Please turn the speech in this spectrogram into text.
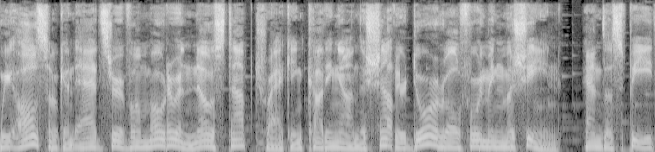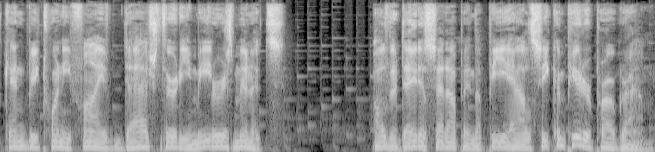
We also can add servo motor and no-stop tracking cutting on the shutter door roll forming machine and the speed can be 25-30 meters minutes. All the data set up in the PLC computer program.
